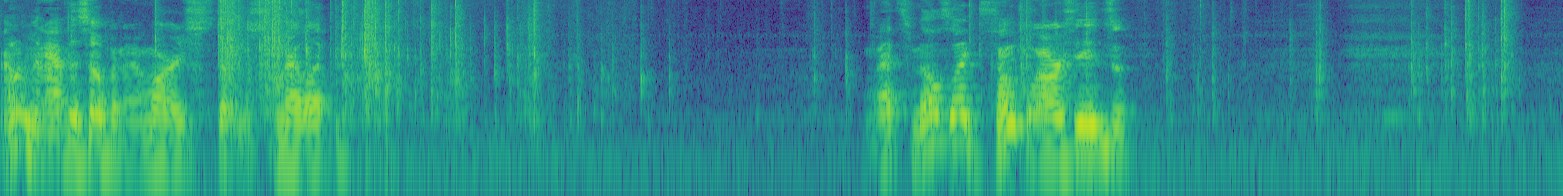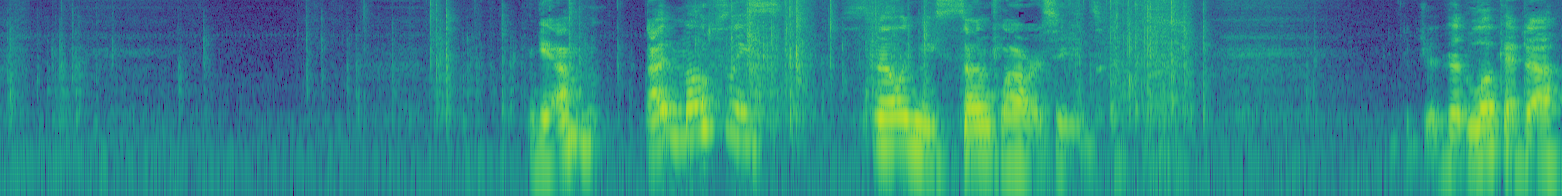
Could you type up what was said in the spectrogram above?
I don't even have this open and I'm already starting to smell it. That smells like sunflower seeds. Yeah, I'm, I'm mostly smelling these sunflower seeds. Get a good look at uh,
